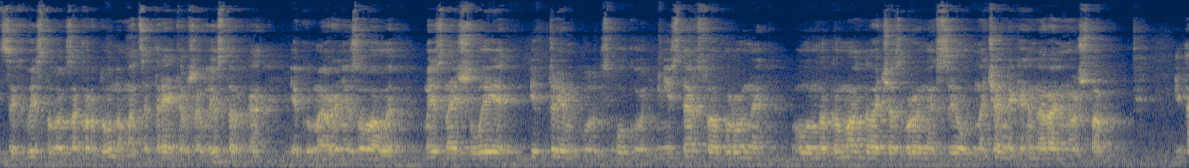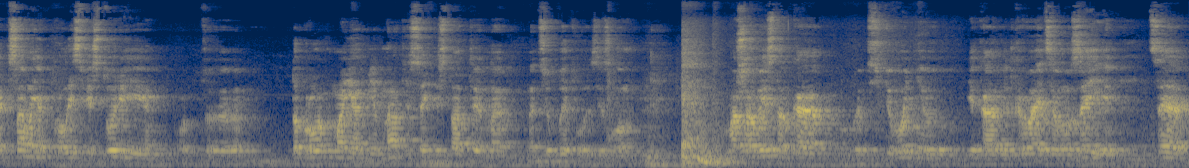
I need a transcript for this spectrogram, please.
цих виставок за кордоном, а це третя вже виставка, яку ми організували. Ми знайшли підтримку з боку Міністерства оборони, головнокомандувача збройних сил, начальника генерального штабу. І так само, як колись в історії, от е, добро має об'єднатися і стати на, на цю битву зі злом. Ваша виставка сьогодні, яка відкривається в музеї, це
